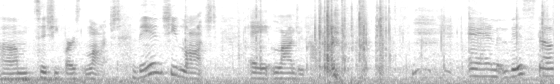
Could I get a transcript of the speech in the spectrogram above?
um, since she first launched. Then she launched a laundry powder. and this stuff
